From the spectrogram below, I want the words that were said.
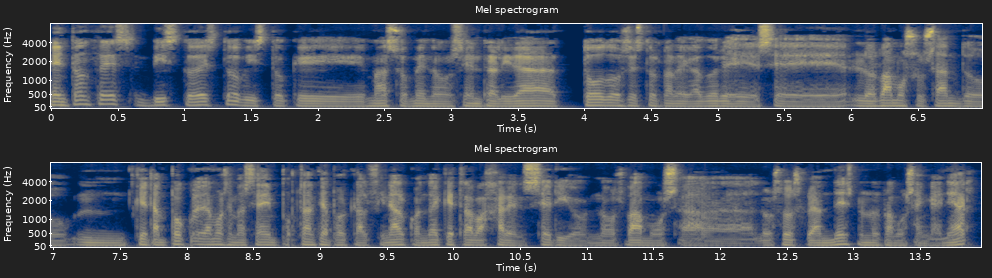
entonces, visto esto, visto que más o menos en realidad todos estos navegadores eh, los vamos usando, mm, que tampoco le damos demasiada importancia porque al final cuando hay que trabajar en serio nos vamos a los dos grandes, no nos vamos a engañar,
